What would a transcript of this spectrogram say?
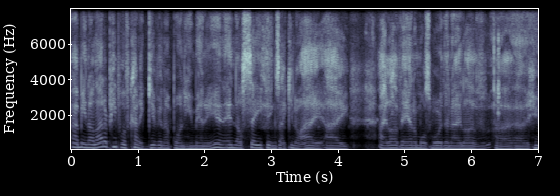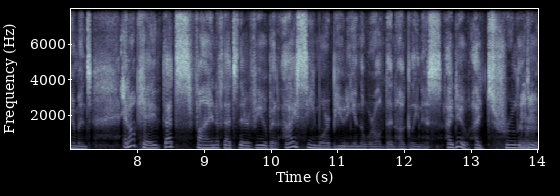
I mean, a lot of people have kind of given up on humanity, and, and they'll say things like, you know, I I I love animals more than I love uh, uh, humans, and okay, that's fine if that's their view. But I see more beauty in the world than ugliness. I do. I truly mm-hmm. do.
